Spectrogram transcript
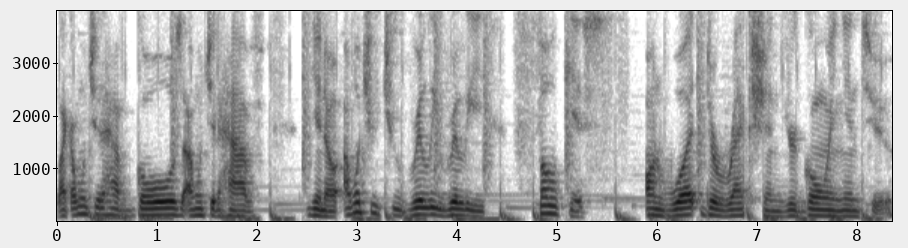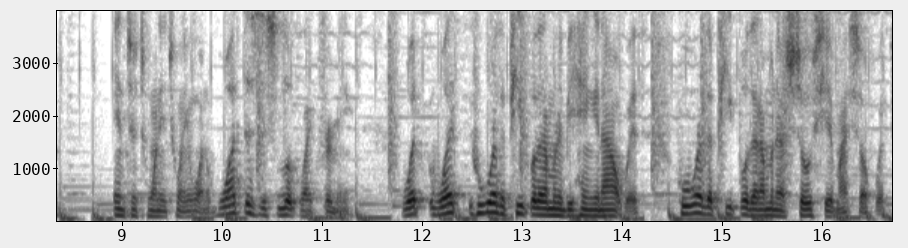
Like, I want you to have goals. I want you to have, you know, I want you to really, really focus on what direction you're going into into 2021? What does this look like for me? What what who are the people that I'm going to be hanging out with? Who are the people that I'm going to associate myself with?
